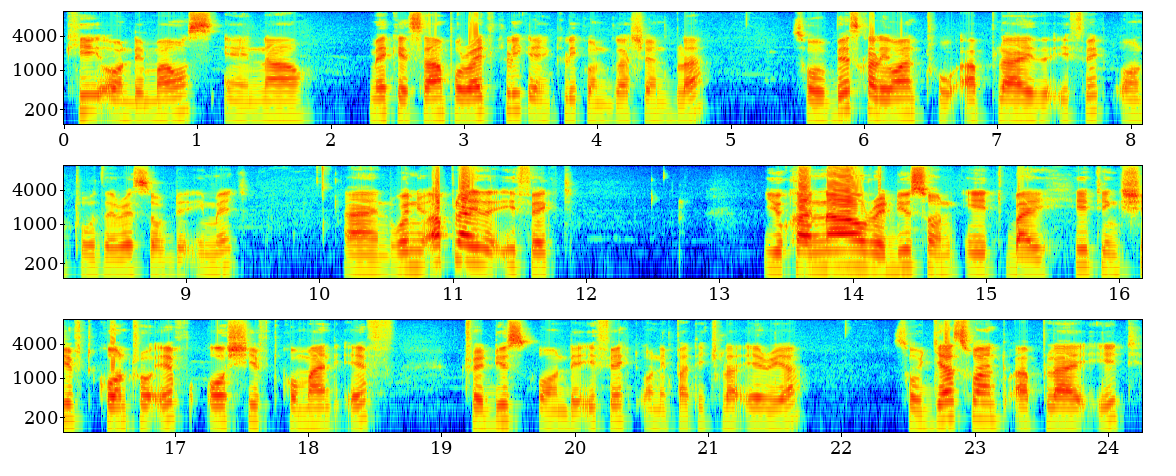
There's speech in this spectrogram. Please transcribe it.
key on the mouse and now make a sample. Right click and click on Gaussian blur. So basically want to apply the effect onto the rest of the image. And when you apply the effect you can now reduce on it by hitting shift Ctrl F or shift command F to reduce on the effect on a particular area. So just want to apply it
